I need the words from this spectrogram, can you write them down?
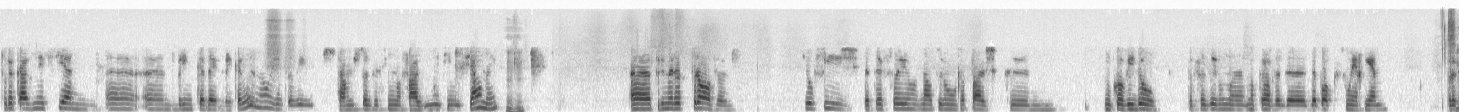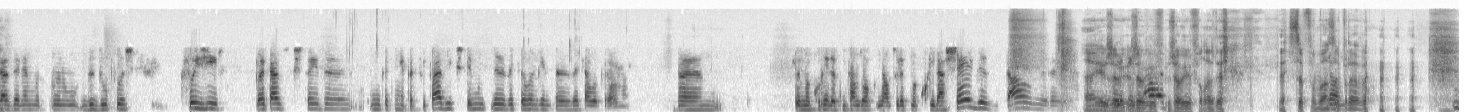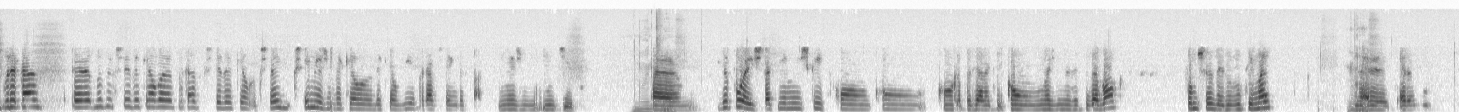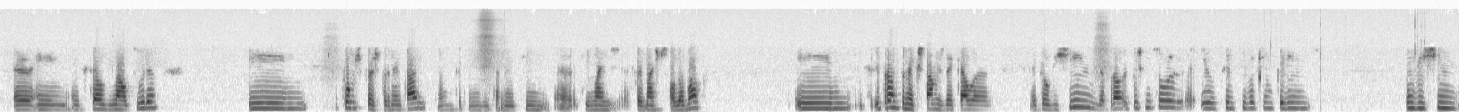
por acaso nesse ano uh, uh, de brincadeira, brincadeira não, a gente ali estávamos todos assim numa fase muito inicial, né? Uhum. A primeira prova que eu fiz, até foi na altura um rapaz que me convidou para fazer uma, uma prova da, da boxe, um RM. Por Sim. acaso era uma, de duplas, que foi giro. Por acaso gostei de. Nunca tinha participado e gostei muito de, daquele ambiente daquela prova. Um, foi uma corrida, começámos na altura com uma corrida às cegas e tal. ah, eu já, já, ouvi, já ouvi falar dessa famosa Pronto. prova. E por acaso, uh, mas eu gostei daquela, por acaso gostei daquele, gostei, gostei mesmo daquele, daquele dia, por acaso gostei engraçado, mesmo muito giro. Uh, depois já tinha me inscrito com, com, com um rapaziada aqui, com umas meninas aqui da box. Fomos fazer o Ultimate. Uhum. Era, era uh, em, em Scale na altura. E fomos para experimentar. Nunca tinha visto também assim, uh, mais, foi mais pessoal da box. E, e, pronto, também gostámos daquela, daquele bichinho, da prova. Depois começou, eu sempre tive aqui um bocadinho um bichinho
